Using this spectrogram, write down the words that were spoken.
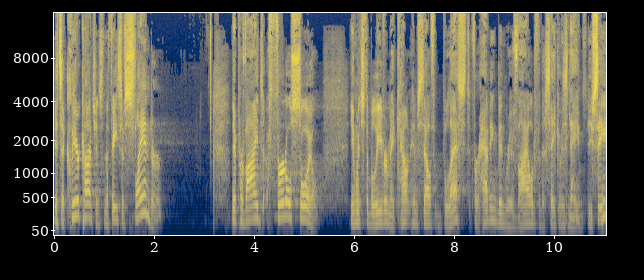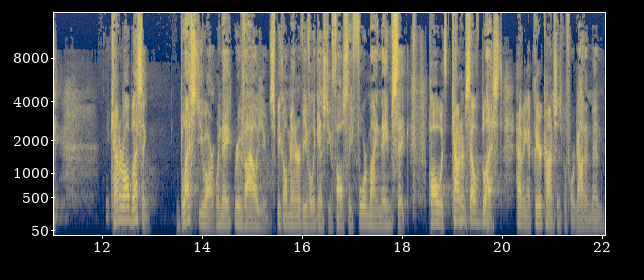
It's a clear conscience in the face of slander that provides fertile soil in which the believer may count himself blessed for having been reviled for the sake of his name. Do you see? Count it all blessing. Blessed you are when they revile you, speak all manner of evil against you falsely for my name's sake. Paul would count himself blessed, having a clear conscience before God and men.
